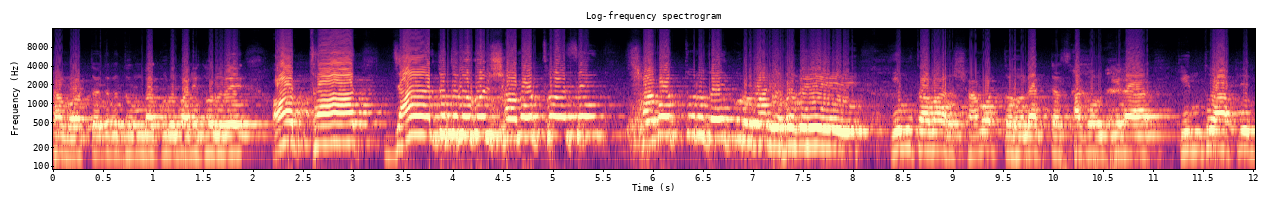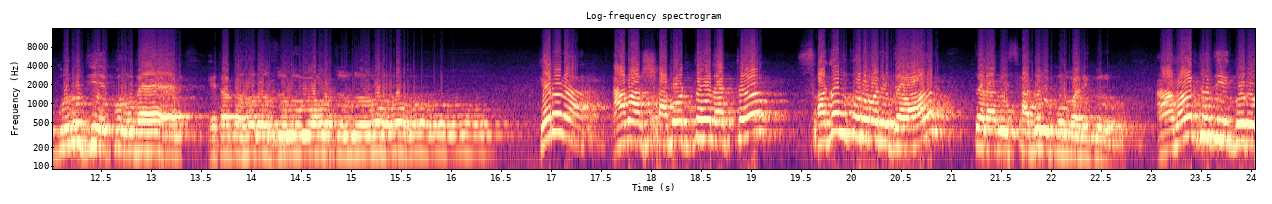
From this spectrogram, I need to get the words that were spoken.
সামর্থ্য, তাহলে দুম্বা কুরবানি করবে। অর্থাৎ যার যতটুকু সামর্থ্য আছে, সামর্থ্য অনুযায়ী কুরবানি হবে। কিন্তু আমার সামর্থ্য হলো একটা ছাগল কেনা। কিন্তু আপনি গরু দিয়ে করবেন, এটা তো হলো জুলুম জুলুম। কেননা, আমার সামর্থ্য হলো একটা ছাগল কোরবানি দেওয়ার তাহলে আমি ছাগল কোরবানি করব। আমার যদি গরু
